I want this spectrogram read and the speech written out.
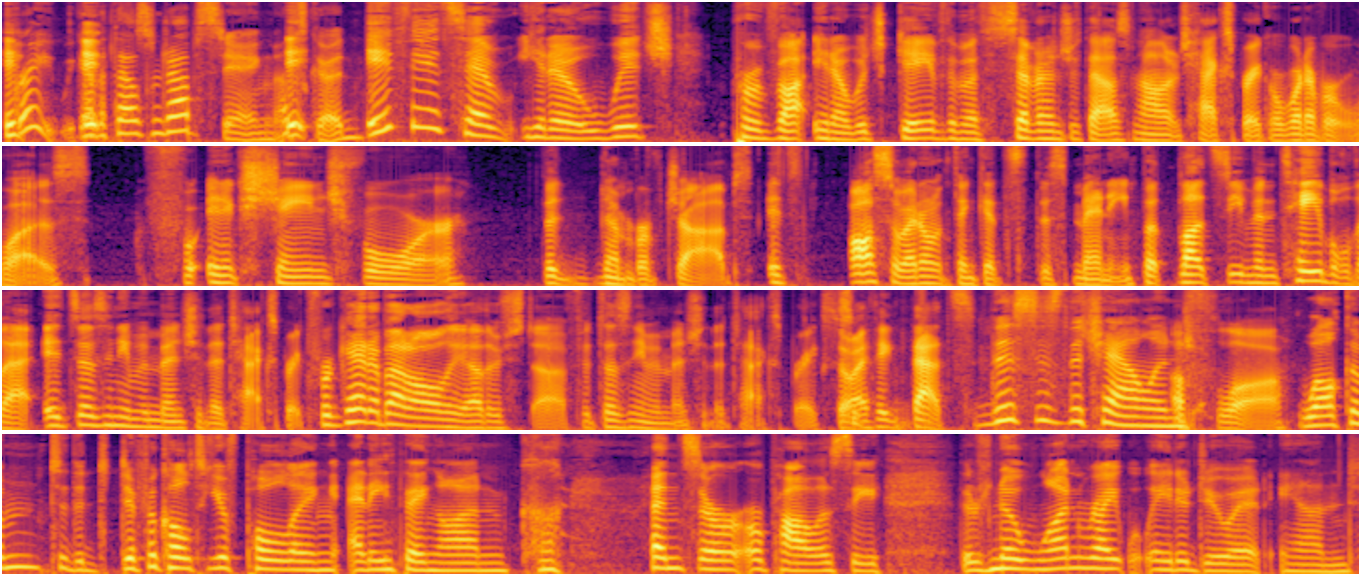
It, Great, we got it, a thousand jobs staying. That's good. If they had said, you know, which provide, you know, which gave them a seven hundred thousand dollar tax break or whatever it was, for, in exchange for the number of jobs. It's also, I don't think it's this many, but let's even table that. It doesn't even mention the tax break. Forget about all the other stuff. It doesn't even mention the tax break. So, so I think that's this is the challenge. A flaw. Welcome to the difficulty of polling anything on current events or, or policy. There's no one right way to do it, and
